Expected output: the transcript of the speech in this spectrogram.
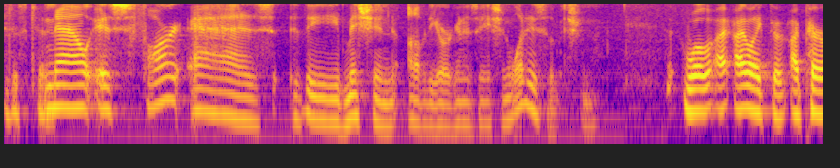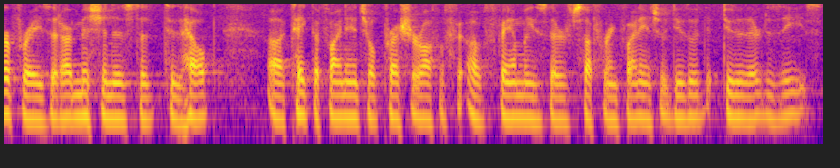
I'm just kidding. Now, as far as the mission of the organization, what is the mission? Well, I, I like to. I paraphrase that Our mission is to to help. Uh, take the financial pressure off of, of families that are suffering financially due to, due to their disease.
